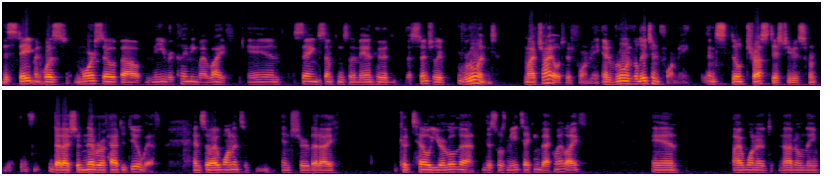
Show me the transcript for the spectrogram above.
The statement was more so about me reclaiming my life and saying something to the man who had essentially ruined my childhood for me and ruined religion for me and still trust issues from, that I should never have had to deal with. And so I wanted to ensure that I could tell Yurgel that this was me taking back my life. And I wanted not only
